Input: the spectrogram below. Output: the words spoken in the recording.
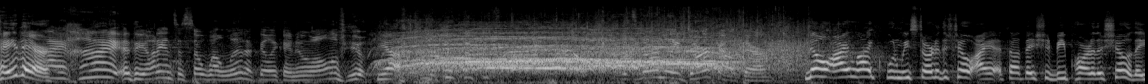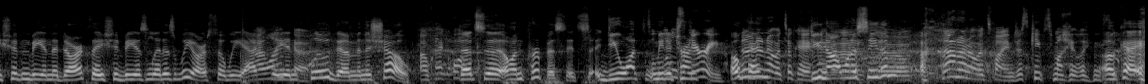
Hey there. Hi, hi. Uh, the audience is so well lit. I feel like I know all of you. Yeah. It's normally dark out there. No, I like when we started the show, I thought they should be part of the show. They shouldn't be in the dark. They should be as lit as we are. So we actually like it. include them in the show. Okay, cool. That's uh, on purpose. It's. Do you want It's me to turn? scary. Okay. No, no, no, it's okay. Do you I not want to see them? No, no, no, it's fine. Just keep smiling. Okay.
